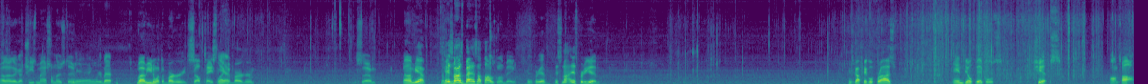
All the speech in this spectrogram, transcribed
Oh no, they got cheese mash on those too. Yeah, I ain't worried about. Well, you know what the burger itself tastes like Yeah. a burger. So, um, yeah, I mean- it's not as bad as I thought it was going to be. Is it pretty good? It's not. It's pretty good. It's got pickle fries and dill pickles, chips on top.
